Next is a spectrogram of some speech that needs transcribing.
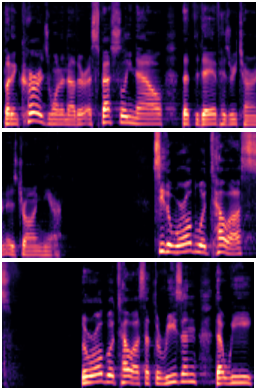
but encourage one another, especially now that the day of his return is drawing near. See, the world would tell us, the world would tell us that the reason that we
